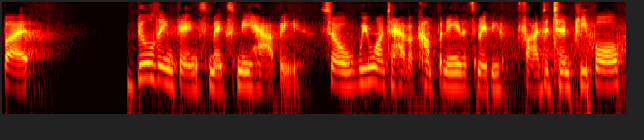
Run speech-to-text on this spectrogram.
But building things makes me happy. So we want to have a company that's maybe five to 10 people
